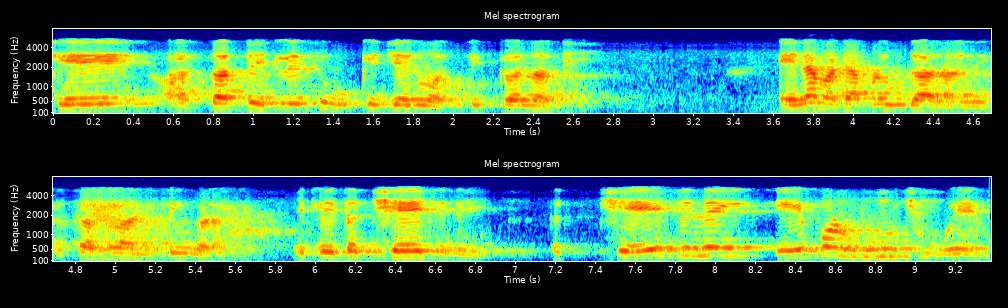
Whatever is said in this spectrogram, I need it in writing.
કે અસત એટલે શું? કે જેનું અસ્તિત્વ નથી. એના માટે આપણે ઉદાહરણ અને સિંગડા. એટલે તો છે જ નહીં. તો છે જ નહીં, એ પણ હું છું એમ.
